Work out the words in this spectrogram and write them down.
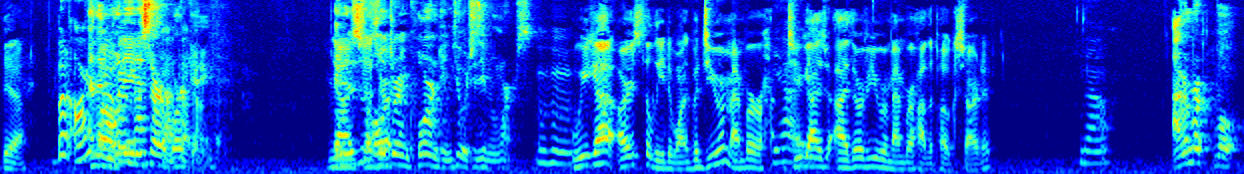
Yeah. But ours And then never one day it started up, I don't working. think. And No, this is all our- during quarantine too, which is even worse. Mhm. We got ours deleted once, but do you remember? Yeah. Do you guys either of you remember how the poke started? No. I remember. Well,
